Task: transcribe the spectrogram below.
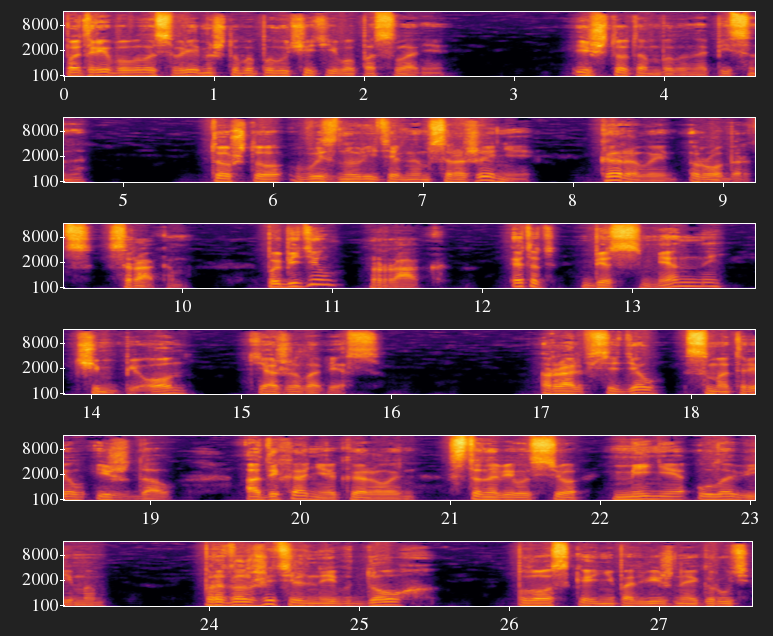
Потребовалось время, чтобы получить его послание. И что там было написано? То, что в изнурительном сражении Кэролайн Робертс с раком победил рак, этот бессменный чемпион тяжеловес. Ральф сидел, смотрел и ждал, а дыхание Кэролайн становилось все менее уловимым. Продолжительный вдох, плоская неподвижная грудь,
